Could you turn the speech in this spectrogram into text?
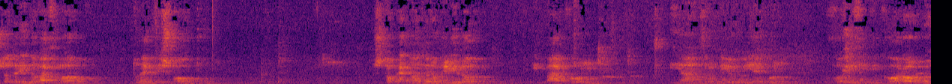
στον τρίτο βαθμό του επισκόπου. Στο κατώτερο κλήρο υπάρχουν οι άνθρωποι οι οποίοι έχουν βοηθητικό ρόλο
